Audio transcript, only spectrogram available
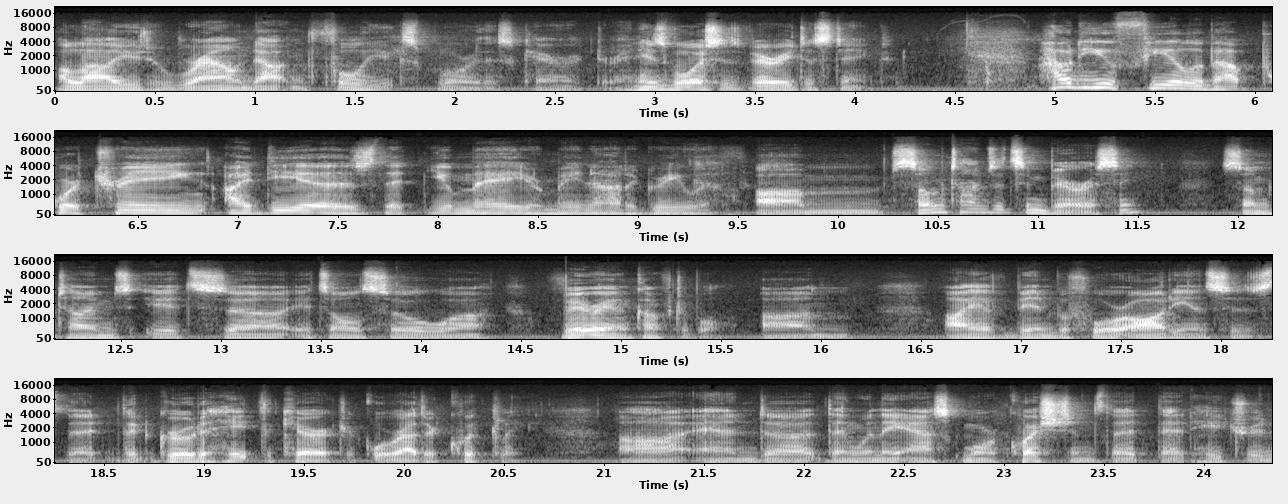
allow you to round out and fully explore this character. And his voice is very distinct. How do you feel about portraying ideas that you may or may not agree with? Um, sometimes it's embarrassing. Sometimes it's uh, it's also uh, very uncomfortable. Um, I have been before audiences that, that grow to hate the character rather quickly. Uh, and uh, then when they ask more questions, that, that hatred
